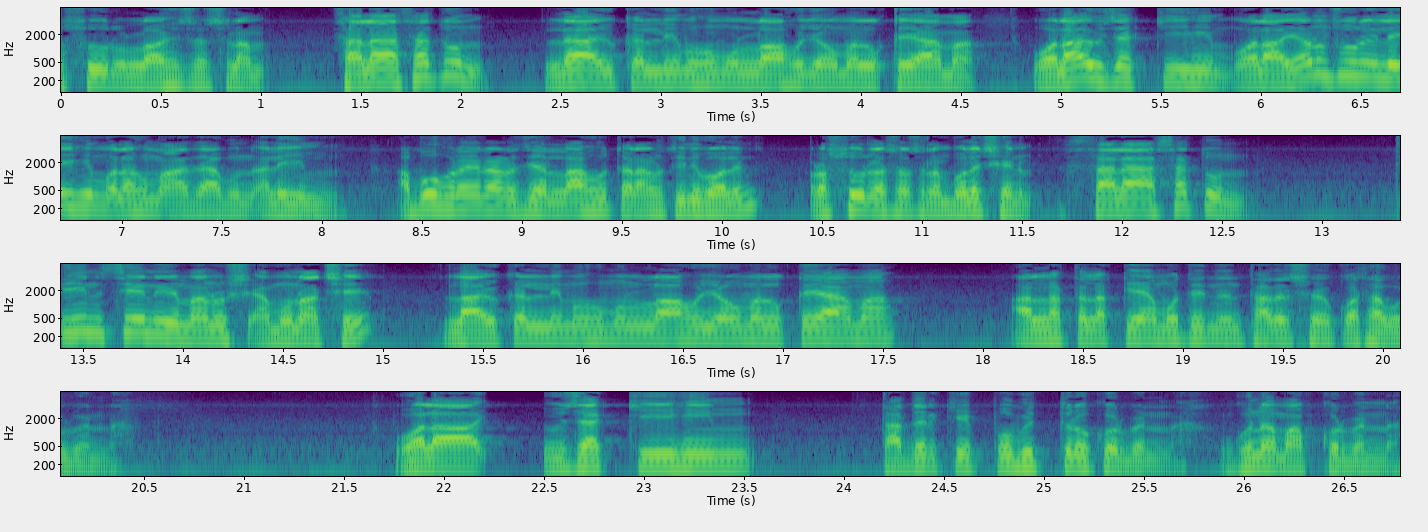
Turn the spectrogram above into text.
رسول الله صلى الله عليه وسلم ثلاثة لا يكلمهم الله يوم القيامة ولا يزكيهم ولا ينظر إليهم ولهم عذاب أليم আবু হুরাইরা রাদিয়াল্লাহু তাআলা আনহু তিনি বলেন রাসূল রাসূলুল্লাহ সাল্লাম বলেছেন সালাসাতুন তিন শ্রেণীর মানুষ এমন আছে লা ইউকাল্লিমুহুমুল্লাহু ইয়াউমাল কিয়ামা আল্লাহ তাআলা কিয়ামতের দিন তাদের সঙ্গে কথা বলবেন না ওয়ালা ইউজাক্কিহিম তাদেরকে পবিত্র করবেন না গুনাহ মাফ করবেন না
